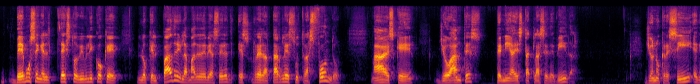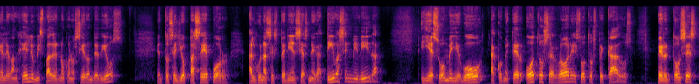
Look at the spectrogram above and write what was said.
vemos en el texto bíblico que lo que el padre y la madre debe hacer es relatarle su trasfondo. Ah, es que yo antes tenía esta clase de vida. Yo no crecí en el Evangelio, mis padres no conocieron de Dios. Entonces yo pasé por algunas experiencias negativas en mi vida y eso me llevó a cometer otros errores, otros pecados. Pero entonces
